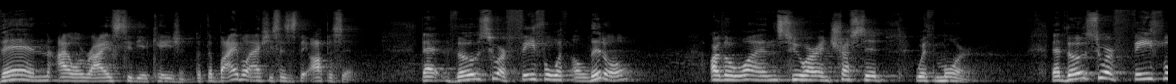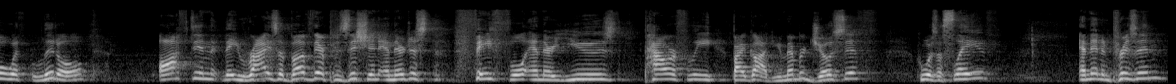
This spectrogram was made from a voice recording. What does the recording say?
then I will rise to the occasion. But the Bible actually says it's the opposite that those who are faithful with a little are the ones who are entrusted with more. That those who are faithful with little often they rise above their position and they're just faithful and they're used powerfully by God. You remember Joseph, who was a slave and then in prison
